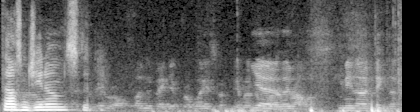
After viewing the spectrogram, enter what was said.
Thousand Genomes? They were all funded by different ways, but they were. Yeah, under they- one umbrella. I mean, I think that's.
